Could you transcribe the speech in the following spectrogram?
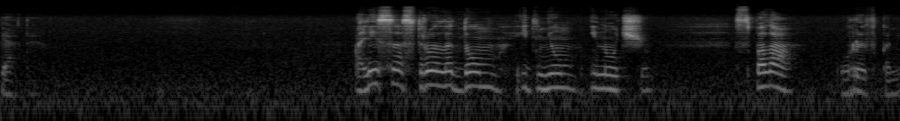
пятая. Алиса строила дом и днем, и ночью, спала урывками.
